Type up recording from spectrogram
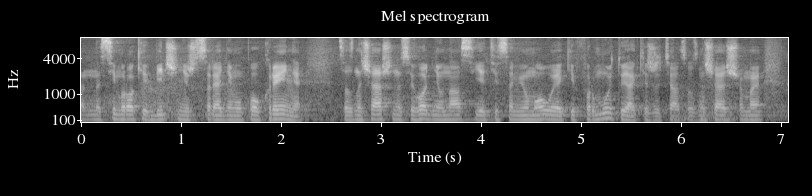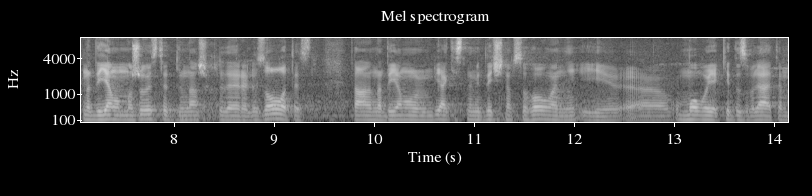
е, на 7 років більше ніж в середньому по Україні. Це означає, що на сьогодні у нас є ті самі умови, які формують ту якість життя. Це означає, що ми надаємо можливості для наших людей реалізовуватись та надаємо якісне медичне обслуговування і е, умови, які дозволяють їм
